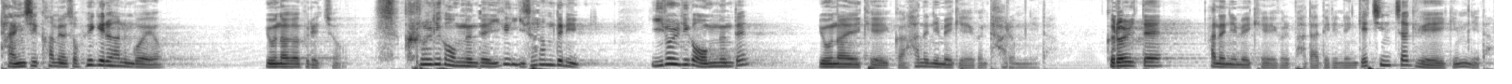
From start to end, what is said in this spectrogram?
단식하면서 회개를 하는 거예요. 요나가 그랬죠. 그럴 리가 없는데 이게 이 사람들이 이럴 리가 없는데 요나의 계획과 하느님의 계획은 다릅니다. 그럴 때 하느님의 계획을 받아들이는 게 진짜 계획입니다.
